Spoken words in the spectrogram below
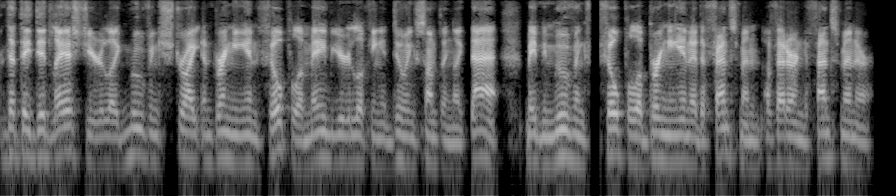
that they did last year, like moving Streit and bringing in Filppula. Maybe you're looking at doing something like that. Maybe moving Filppula, bringing in a defenseman, a veteran defenseman, or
